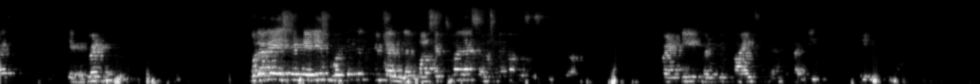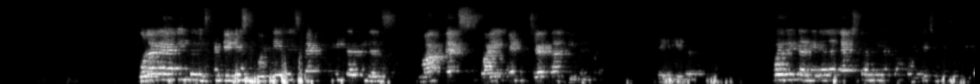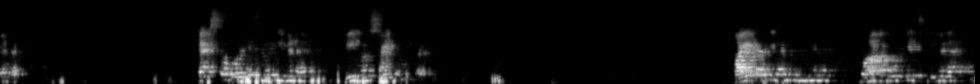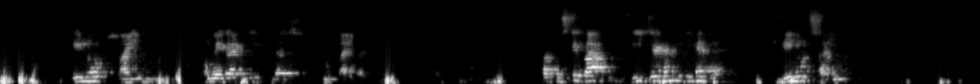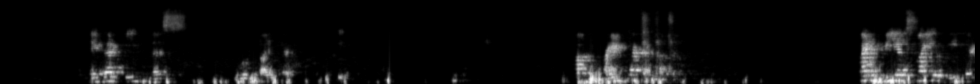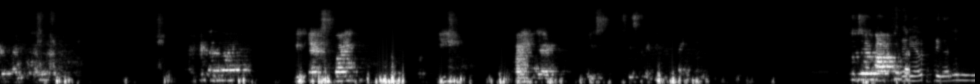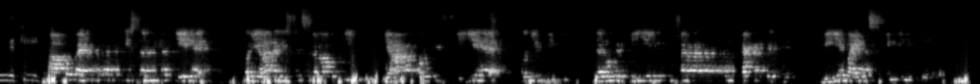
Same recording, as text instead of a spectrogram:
है है बोला गया instantaneous voltage three terminal conceptual है समझने का कोशिश कीजिएगा 20 25 30 बोला गया कि the instantaneous voltages at three terminals mark x y and z are given by देखिए कोई भी टर्मिनल है x टर्मिनल का वोल्टेज हमें गिवन है x का वोल्टेज हमें गिवन है v और sin omega t y terminal जो गिवन है वहाँ का वोल्टेज गिवन है v nought sin omega t plus 2 pi और उसके बाद v z हमें गिवन है v nought sin omega t plus 4 अब फाइंड क्या करना है फाइंड v x y और v z फाइंड करना है फाइंड करना है y और v y z तो जब आपको आपको पहले पता था कि इस टर्मिनल ए है और यहाँ रेजिस्टेंस लगा होगी यहाँ का वोल्टेज ये है और ये वीबी जब हमें वीए भी पूछा जाता था तो हम क्या करते थे? वीए माइनस वीबी लिखते थे।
